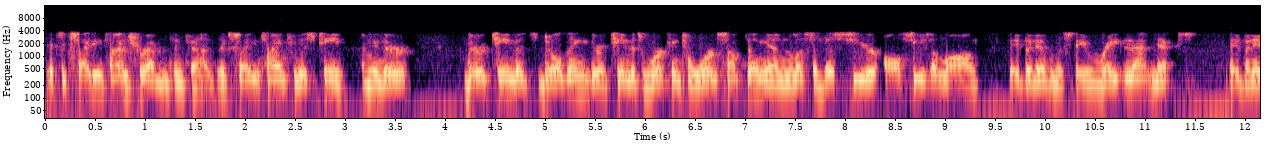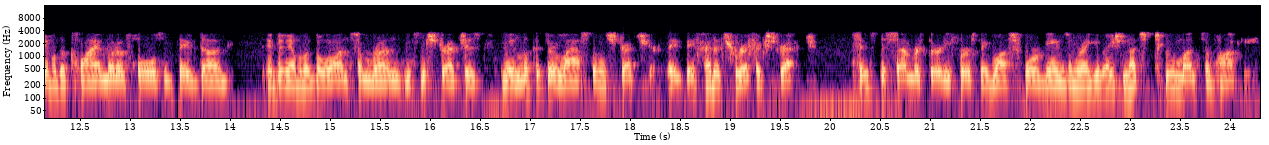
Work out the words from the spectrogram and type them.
it's exciting times for Edmonton fans. Exciting time for this team. I mean, they're they're a team that's building. They're a team that's working towards something. And listen, this year, all season long, they've been able to stay right in that mix. They've been able to climb out of holes that they've dug. They've been able to go on some runs and some stretches. I mean, look at their last little stretch here. They, they've had a terrific stretch. Since December 31st, they've lost four games in regulation. That's two months of hockey.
